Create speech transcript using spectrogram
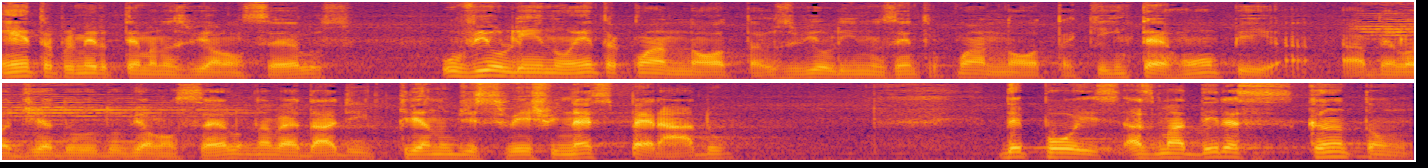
Entra o primeiro tema nos violoncelos, o violino entra com a nota, os violinos entram com a nota que interrompe a, a melodia do, do violoncelo, na verdade, criando um desfecho inesperado. Depois, as madeiras cantam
